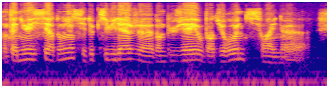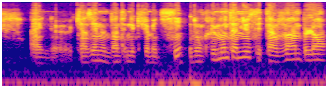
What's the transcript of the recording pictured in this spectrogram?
montagneux et cerdon, c'est deux petits villages dans le budget au bord du Rhône qui sont à une quinzaine ou une vingtaine de kilomètres d'ici. Donc le montagneux, c'est un vin blanc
